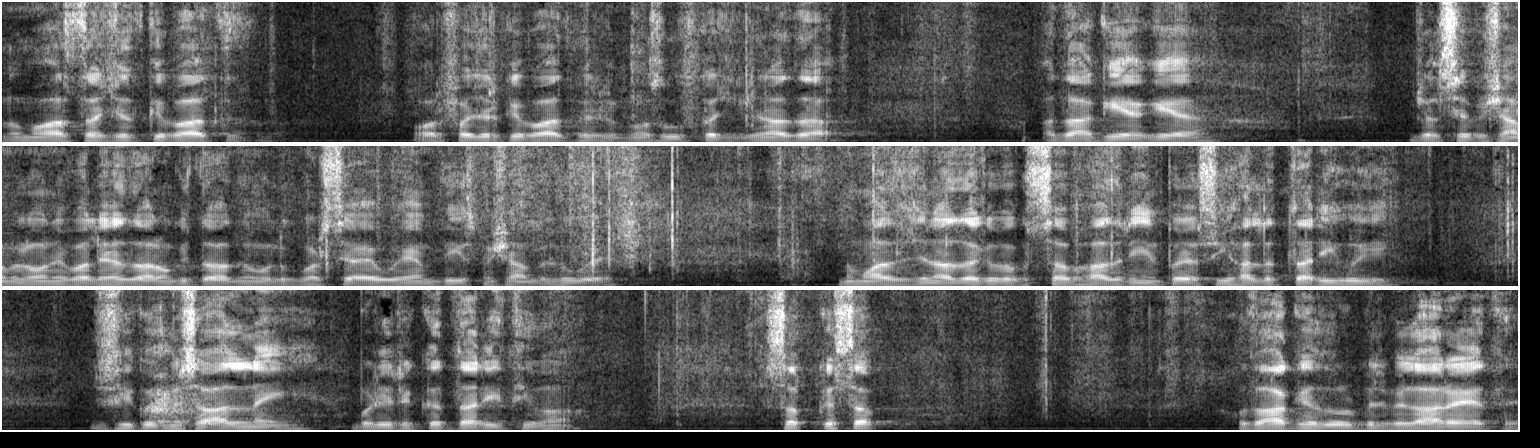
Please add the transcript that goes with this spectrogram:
نماز تجد کے بعد اور فجر کے بعد پھر مصوف کا جنازہ ادا کیا گیا۔ جلسے پہ شامل ہونے والے ہزاروں کی تعداد میں ملک بھر سے آئے ہوئے احمدی اس میں شامل ہوئے۔ نماز جنازہ کے وقت سب حاضرین پر ایسی حالت تاری ہوئی، جس کی کوئی مثال نہیں، بڑی رکت تاری تھی وہاں۔ سب کے سب خدا کے حضور بل بلا رہے تھے۔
